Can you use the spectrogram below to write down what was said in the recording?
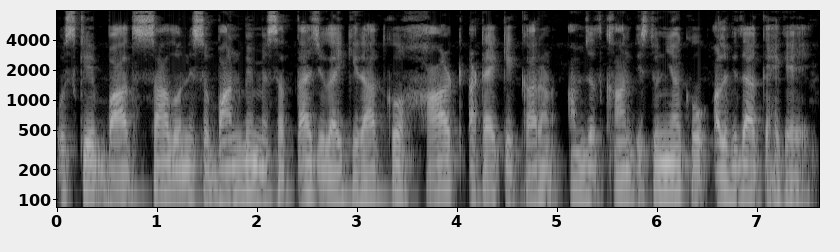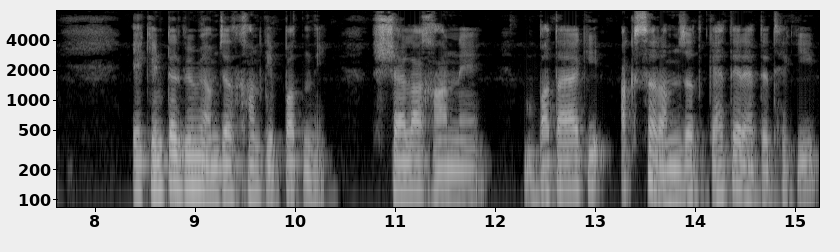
उसके बाद साल उन्नीस सौ बानवे में सत्ताईस जुलाई की रात को हार्ट अटैक के कारण अमजद खान इस दुनिया को अलविदा कह गए। एक इंटरव्यू में अमजद खान की पत्नी शैला खान ने बताया कि अक्सर अमजद कहते रहते थे कि,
